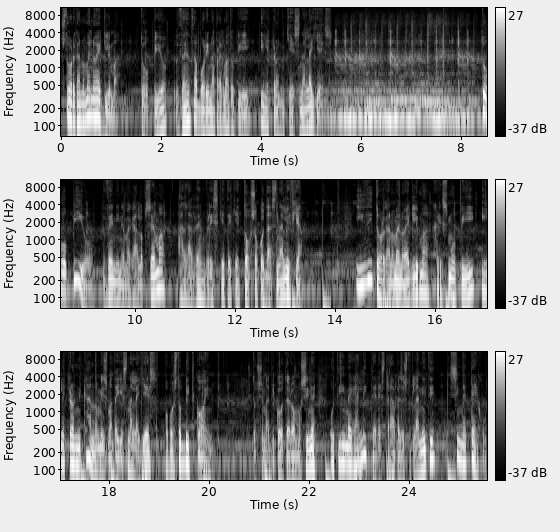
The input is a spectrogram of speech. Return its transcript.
στο οργανωμένο έγκλημα, το οποίο δεν θα μπορεί να πραγματοποιεί ηλεκτρονικές συναλλαγές. Το οποίο δεν είναι μεγάλο ψέμα, αλλά δεν βρίσκεται και τόσο κοντά στην αλήθεια. Ήδη το οργανωμένο έγκλημα χρησιμοποιεί ηλεκτρονικά νομίσματα για συναλλαγές όπως το bitcoin. Το σημαντικότερο όμως είναι ότι οι μεγαλύτερες τράπεζες του πλανήτη συμμετέχουν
